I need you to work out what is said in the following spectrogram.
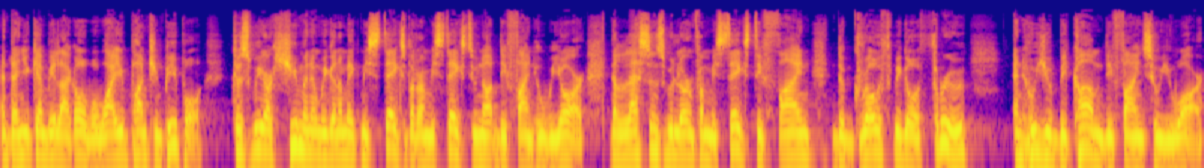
And then you can be like, oh, well, why are you punching people? Because we are human and we're going to make mistakes, but our mistakes do not define who we are. The lessons we learn from mistakes define the growth we go through, and who you become defines who you are.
